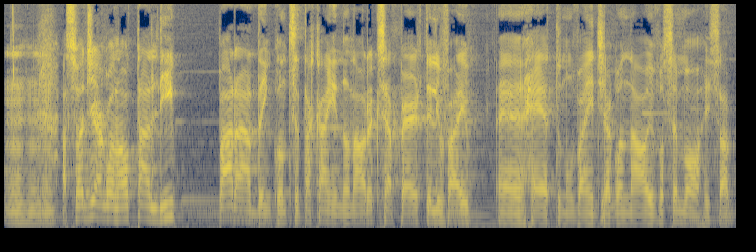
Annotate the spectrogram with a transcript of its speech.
Uhum. A sua diagonal tá ali parada enquanto você tá caindo. Na hora que você aperta, ele vai é, reto, não vai em diagonal e você morre, sabe?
